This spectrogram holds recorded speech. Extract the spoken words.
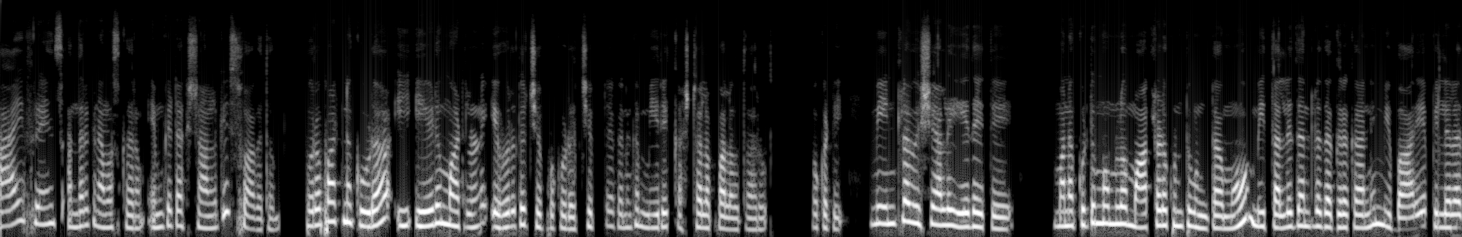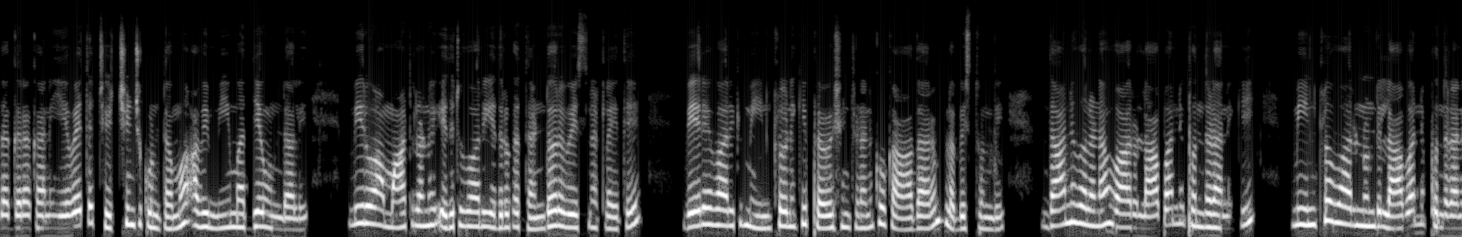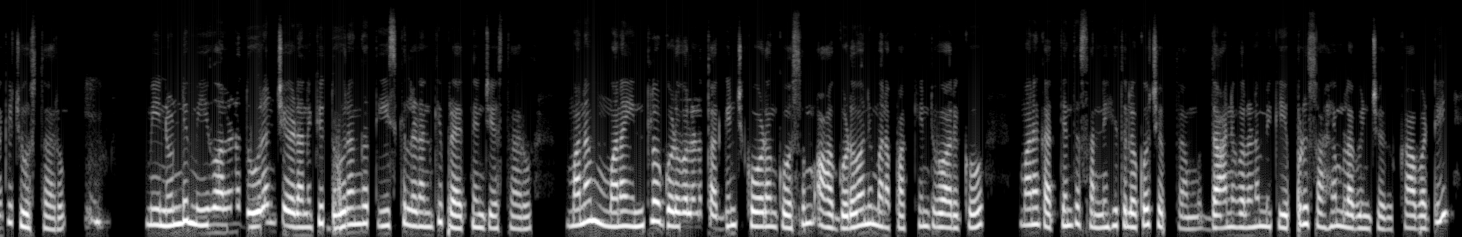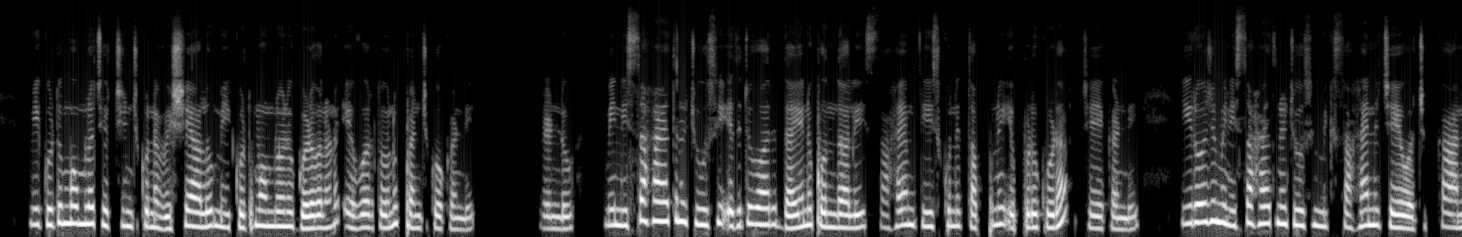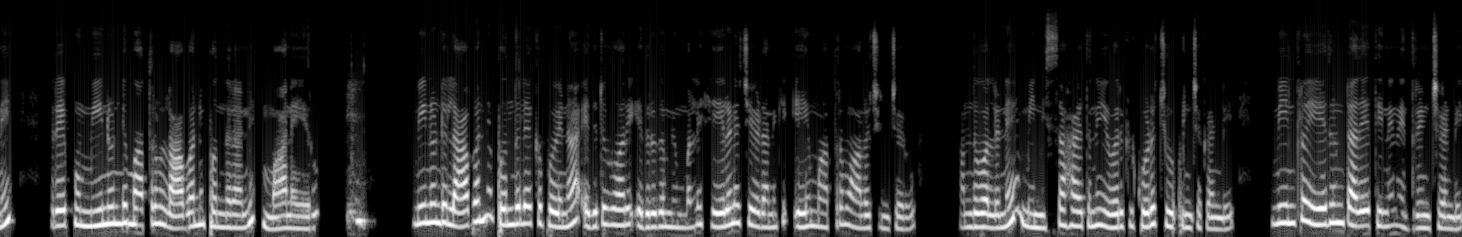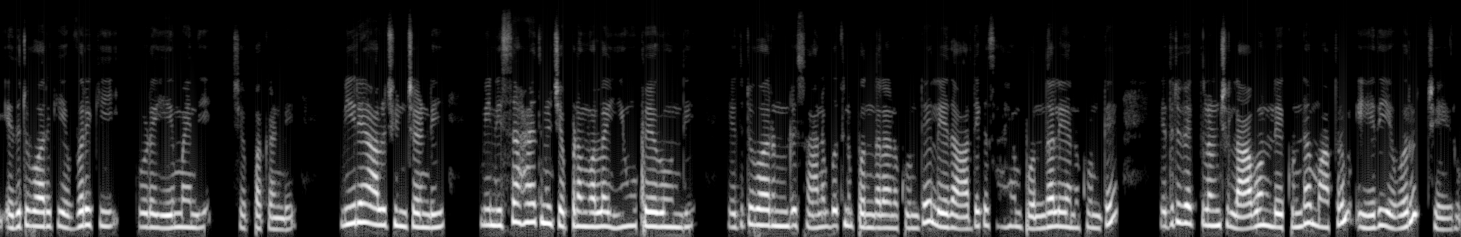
Hi friends అందరికీ నమస్కారం. MK talks ఛానల్కి స్వాగతం. పొరపాటున కూడా ఈ ఏడు మాటలను ఎవరితో చెప్పకూడదు? చెప్తే కనుక మీరే కష్టాల పాలవుతారు. ఒకటి మీ ఇంట్లో విషయాలు ఏదైతే మన కుటుంబంలో మాట్లాడుకుంటూ ఉంటామో మీ తల్లిదండ్రుల దగ్గర కానీ మీ భార్య పిల్లల దగ్గర కానీ ఏవైతే చర్చించుకుంటామో అవి మీ మధ్య ఉండాలి. మీరు ఆ మాటలను ఎదుటివారి ఎదురుగా దండోర వేసినట్లయితే వేరే వారికి మీ ఇంట్లోనికి ప్రవేశించడానికి ఒక ఆధారం లభిస్తుంది. దాని వలన వారు లాభాన్ని పొందడానికి మీ ఇంట్లో వారి నుండి లాభాన్ని పొందడానికి చూస్తారు. మీ నుండి మీ వాళ్ళను దూరం చేయడానికి దూరంగా తీసుకెళ్ళడానికి ప్రయత్నం చేస్తారు. మనం మన ఇంట్లో గొడవలను తగ్గించుకోవడం కోసం ఆ గొడవని మన పక్కింటి వారికో మనకు అత్యంత సన్నిహితులకో చెప్తాము. దాని వలన మీకు ఎప్పుడు సహాయం లభించదు. కాబట్టి మీ కుటుంబంలో చర్చించుకున్న విషయాలు మీ కుటుంబంలోని గొడవలను ఎవరితోనూ పంచుకోకండి. రెండు మీ నిస్సహాయతను చూసి ఎదుటివారి దయను పొందాలి. సహాయం తీసుకునే తప్పును ఎప్పుడు కూడా చేయకండి. ఈరోజు మీ నిస్సహాయతను చూసి మీకు సహాయాన్ని చేయవచ్చు. కానీ రేపు మీ నుండి మాత్రం లాభాన్ని పొందడాన్ని మానేయరు. మీ నుండి లాభాన్ని పొందలేకపోయినా ఎదుటివారి ఎదురుగా మిమ్మల్ని హేళన చేయడానికి ఏమాత్రం ఆలోచించరు. అందువల్లనే మీ నిస్సహాయతను ఎవరికి కూడా చూపించకండి. మీ ఇంట్లో ఏదుంటే అదే తిని నిద్రించండి. ఎదుటివారికి ఎవరికి కూడా ఏమైంది చెప్పకండి. మీరే ఆలోచించండి. మీ నిస్సహాయతను చెప్పడం వల్ల ఏం ఉపయోగం ఉంది? ఎదుటివారి నుండి సానుభూతిని పొందాలనుకుంటే లేదా ఆర్థిక సహాయం పొందాలి అనుకుంటే ఎదుటి వ్యక్తుల నుంచి లాభం లేకుండా మాత్రం ఏది ఎవరు చేయరు.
